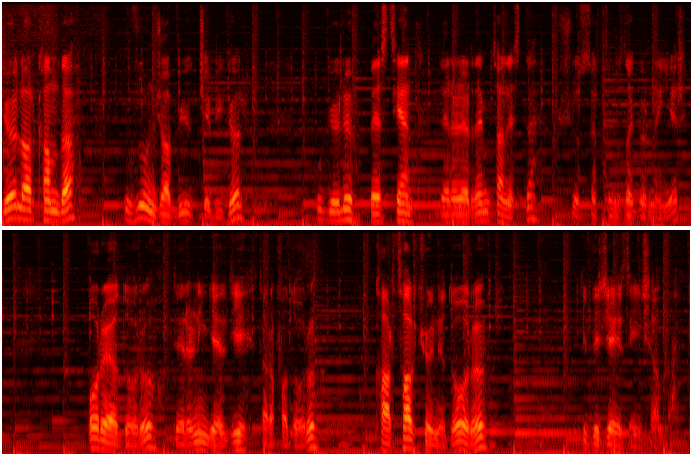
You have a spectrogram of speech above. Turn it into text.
Göl arkamda. Uzunca büyükçe bir göl. Bu gölü besleyen derelerden bir tanesi de şu sırtımızda görünen yer. Oraya doğru, derenin geldiği tarafa doğru, Kartal Köyü'ne doğru gideceğiz inşallah.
